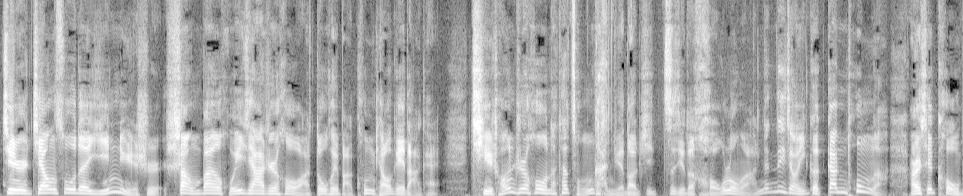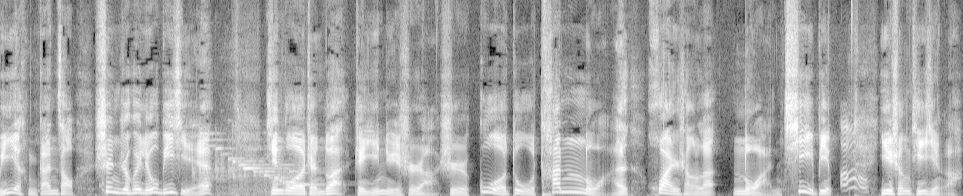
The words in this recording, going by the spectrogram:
近日，江苏的尹女士上班回家之后啊，都会把空调给打开。起床之后呢，她总感觉到这自己的喉咙啊，那那叫一个干痛啊，而且口鼻也很干燥，甚至会流鼻血。经过诊断，这尹女士啊是过度贪暖，患上了暖气病。医生提醒啊。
